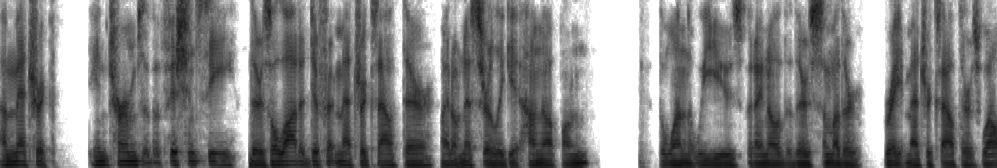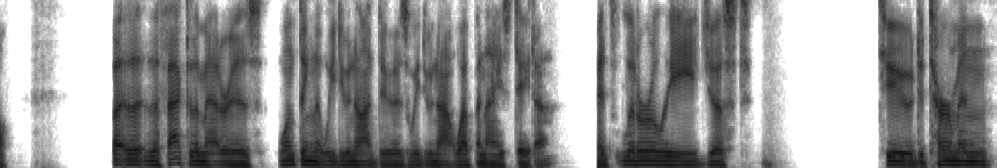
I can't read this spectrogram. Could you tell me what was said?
a metric in terms of efficiency. There's a lot of different metrics out there. I don't necessarily get hung up on the one that we use, but I know that there's some other great metrics out there as well. But the, the fact of the matter is, one thing that we do not do is we do not weaponize data. It's literally just to determine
